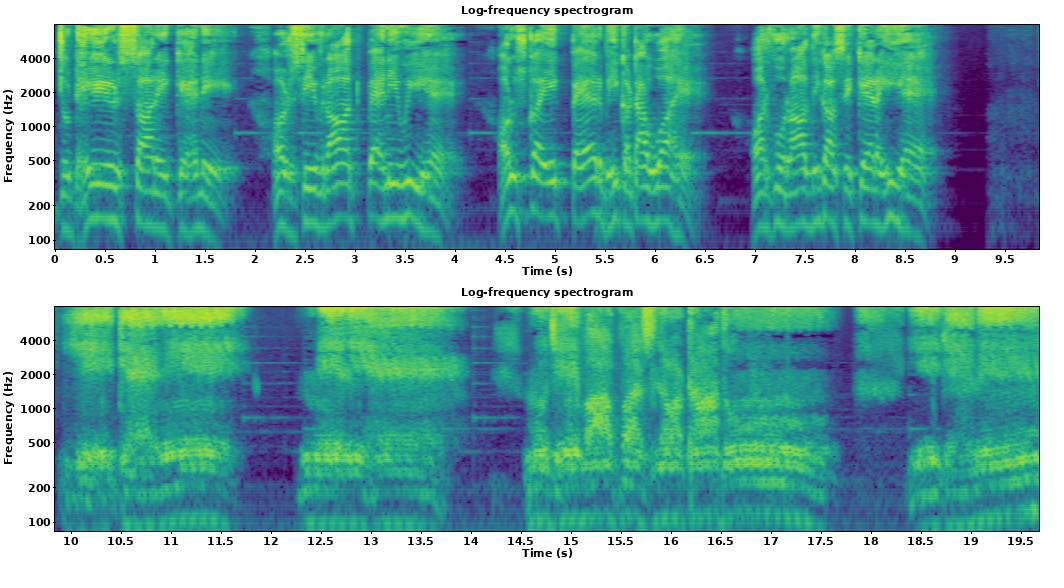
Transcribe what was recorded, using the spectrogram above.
जो ढेर सारे गहने और जेवरात पहनी हुई है, और उसका एक पैर भी कटा हुआ है, और वो राधिका से कह रही है, ये गहने मेरी है, मुझे वापस लौटा दो। ये गहने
